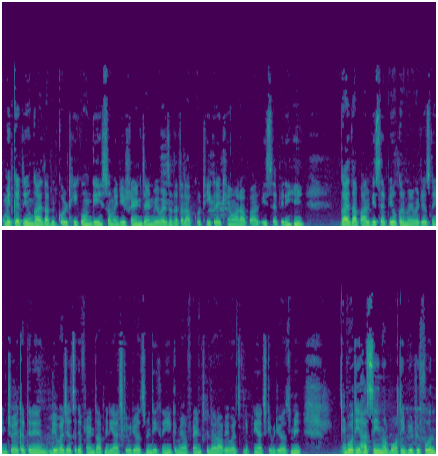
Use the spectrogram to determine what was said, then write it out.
उम्मीद करती हूँ आप बिल्कुल ठीक होंगे। So my dear friends and viewers Allah Ta'ala आपको ठीक रखें और आप आलवीज हैप्पी रहें। गाइस आप आलवीज हैप्पी होकर मेरे वीडियोस को एंजॉय करते रहें। व्यूवर्स जैसे कि फ्रेंड्स आप मेरी आज की वीडियोस में देख रही हैं कि मैं आप फ्रेंड्स के लिए और आप व्यूवर्स के लिए अपनी आज की वीडियोज़ में बहुत ही हसीन और बहुत ही ब्यूटीफुल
